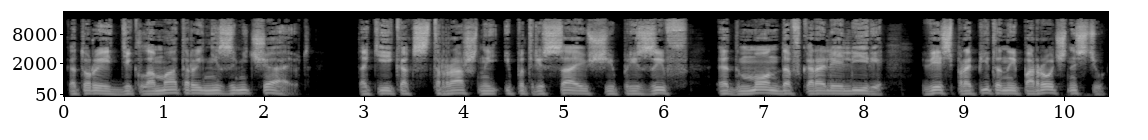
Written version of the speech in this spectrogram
которые декламаторы не замечают, такие как страшный и потрясающий призыв Эдмонда в «Короле Лире», весь пропитанный порочностью,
